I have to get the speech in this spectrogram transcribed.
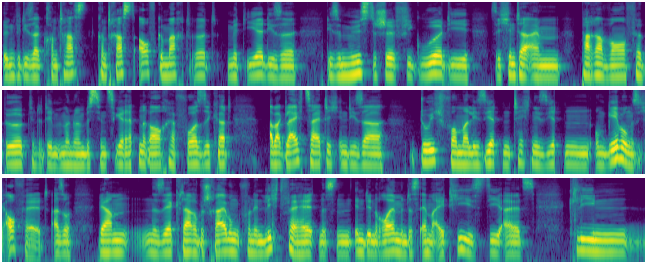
irgendwie dieser Kontrast, Kontrast aufgemacht wird mit ihr, diese, diese mystische Figur, die sich hinter einem Paravent verbirgt, hinter dem immer nur ein bisschen Zigarettenrauch hervorsickert, aber gleichzeitig in dieser durchformalisierten, technisierten Umgebung sich aufhält. Also wir haben eine sehr klare Beschreibung von den Lichtverhältnissen in den Räumen des MITs, die als clean,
